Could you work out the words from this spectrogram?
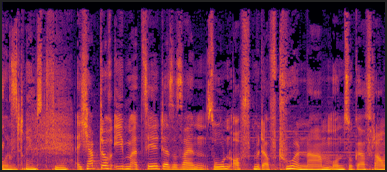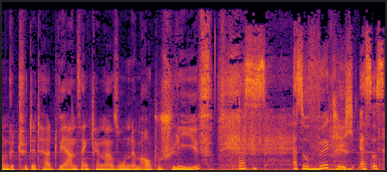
Und Extremst viel. Ich habe doch eben erzählt, dass er seinen Sohn oft mit auf Touren nahm und sogar Frauen getötet hat, während sein kleiner Sohn im Auto schlief. Das ist also wirklich, es ist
